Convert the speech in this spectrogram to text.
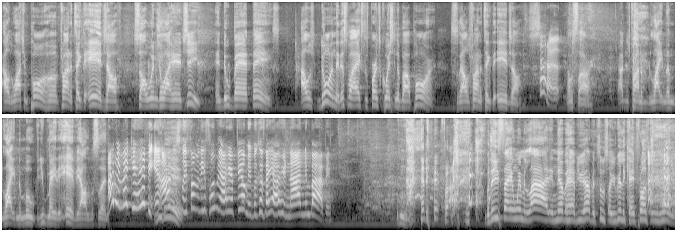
I was watching Pornhub, trying to take the edge off, so I wouldn't go out here and cheat and do bad things. I was doing that. That's why I asked the first question about porn. So I was trying to take the edge off. Shut up. I'm sorry. I'm just trying to lighten the lighten the mood. You made it heavy all of a sudden. I didn't make it heavy. And You did. obviously, some of these women out here feel me because they out here nodding and bobbing. but these same women lied and never have you ever too, so you really can't trust these women.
